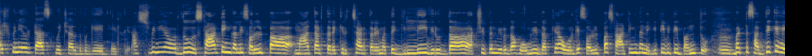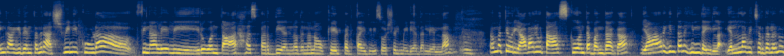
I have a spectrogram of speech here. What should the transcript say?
ಅಶ್ವಿನಿ ಅವ್ರ ಟಾಸ್ಕ್ ವಿಚಾರದ ಬಗ್ಗೆ ಏನು ಹೇಳ್ತೀರಾ? ಅಶ್ವಿನಿ ಅವ್ರದ್ದು ಸ್ಟಾರ್ಟಿಂಗ್ ಅಲ್ಲಿ ಸ್ವಲ್ಪ ಮಾತಾಡ್ತಾರೆ ಕಿರ್ಚಾಡ್ತಾರೆ ಮತ್ತೆ ಗಿಲ್ಲಿ ವಿರುದ್ಧ ರಕ್ಷಿತನ್ ವಿರುದ್ಧ ಹೋಗಿದ್ದಕ್ಕೆ ಅವ್ರಿಗೆ ಸ್ವಲ್ಪ ಸ್ಟಾರ್ಟಿಂಗ್ ನೆಗೆಟಿವಿಟಿ ಬಂತು. ಬಟ್ ಸದ್ಯಕ್ಕೆ ಹೆಂಗಾಗಿದೆ ಅಂತಂದ್ರೆ ಅಶ್ವಿನಿ ಕೂಡ ಫಿನಾಲೆಯಲ್ಲಿ ಇರುವಂತ ಅರ್ಹ ಸ್ಪರ್ಧಿ ಅನ್ನೋದನ್ನ ನಾವು ಕೇಳ್ಪಡ್ತಾ ಇದೀವಿ ಸೋಷಿಯಲ್ ಮೀಡಿಯಾದಲ್ಲಿ ಎಲ್ಲ. ಮತ್ತೆ ಅವ್ರು ಯಾವಾಗಲೂ ಟಾಸ್ಕ್ ಅಂತ ಬಂದಾಗ ಯಾರಿಗಿಂತನೂ ಹಿಂದೆ ಇಲ್ಲ. ಎಲ್ಲ ವಿಚಾರದಲ್ಲೂ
